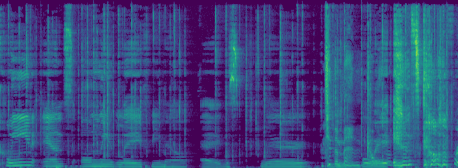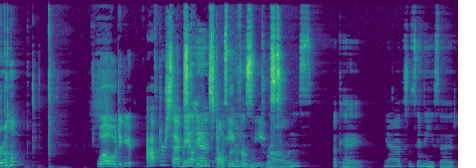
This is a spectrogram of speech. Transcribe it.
queen ants only lay female eggs, where Do the men come boy ants come from? Whoa, did you after sex Male ants, don't also eat known for as weeks? drones. Okay, yeah, it's the same thing you said.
